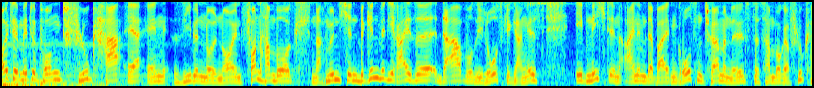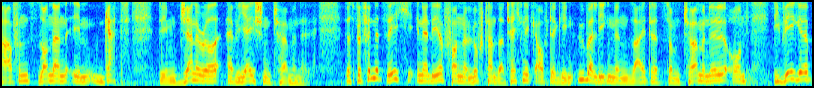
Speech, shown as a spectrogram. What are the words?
Heute im Mittelpunkt Flug HRN 709 von Hamburg nach München. Beginnen wir die Reise da, wo sie losgegangen ist. Eben nicht in einem der beiden großen Terminals des Hamburger Flughafens, sondern im GATT, dem General Aviation Terminal. Das befindet sich in der Nähe von Lufthansa Technik auf der gegenüberliegenden Seite zum Terminal und die Wege,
